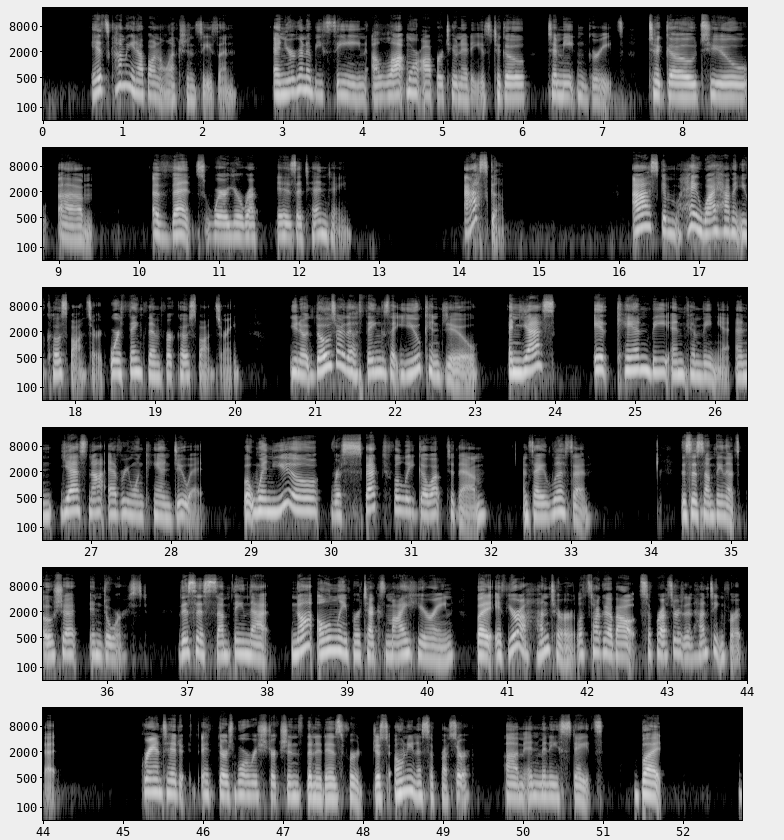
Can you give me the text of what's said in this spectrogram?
it's coming up on election season. And you're going to be seeing a lot more opportunities to go to meet and greets, to go to um, events where your rep is attending. Ask them. Ask them, hey, why haven't you co sponsored? Or thank them for co sponsoring. You know, those are the things that you can do. And yes, it can be inconvenient. And yes, not everyone can do it. But when you respectfully go up to them and say, listen, this is something that's OSHA endorsed. This is something that not only protects my hearing, but if you're a hunter, let's talk about suppressors and hunting for a bit. Granted, it, there's more restrictions than it is for just owning a suppressor um, in many states, but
